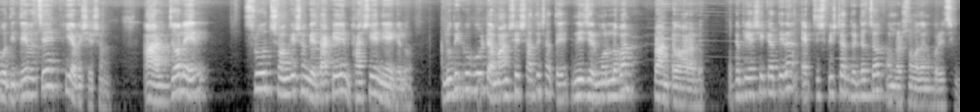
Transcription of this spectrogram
গতিতে হচ্ছে ক্রিয়া বিশেষণ। আর জলের স্রোত সঙ্গে সঙ্গে তাকে ভাসিয়ে নিয়ে গেল। লুবি কুকুরটা মাংসের সাথে সাথে নিজের মূল্যবান প্রাণটাও হারালো। ওকে প্রিয় শিক্ষার্থীরা, একত্রিশ পৃষ্ঠার দুইটা চক আমরা সমাধান করেছি।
